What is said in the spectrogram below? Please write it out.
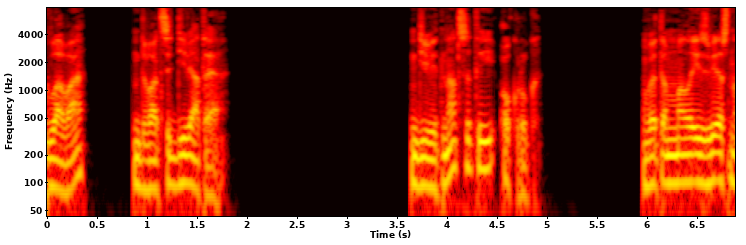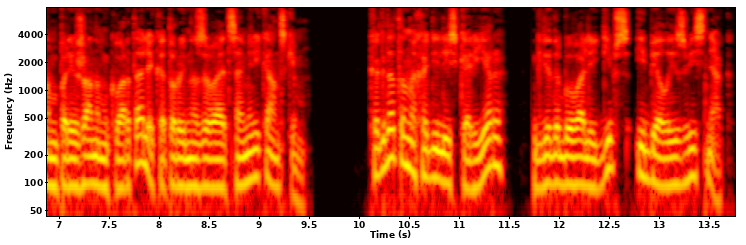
Глава 29. 19 округ. В этом малоизвестном парижанам квартале, который называется американским, когда-то находились карьеры, где добывали гипс и белый известняк.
